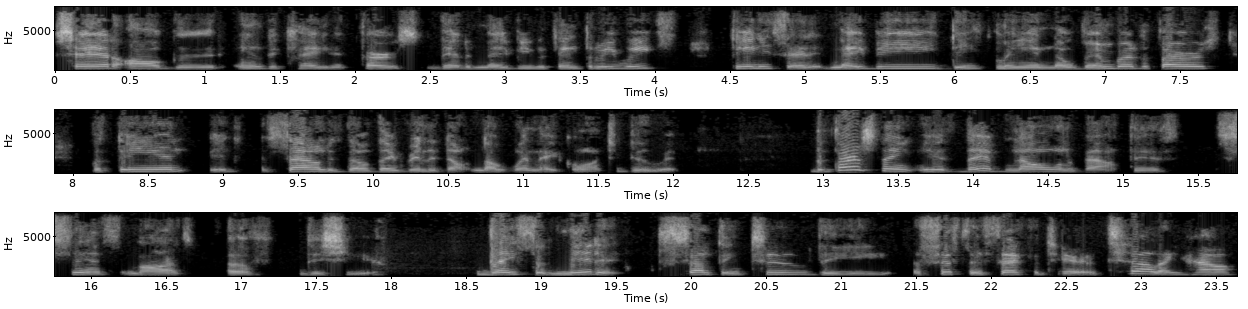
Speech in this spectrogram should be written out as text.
Chad Allgood indicated first that it may be within three weeks. Then he said it may be in November the 1st, but then it sounded as though they really don't know when they're going to do it. The first thing is they've known about this since March of this year. They submitted something to the assistant secretary telling how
